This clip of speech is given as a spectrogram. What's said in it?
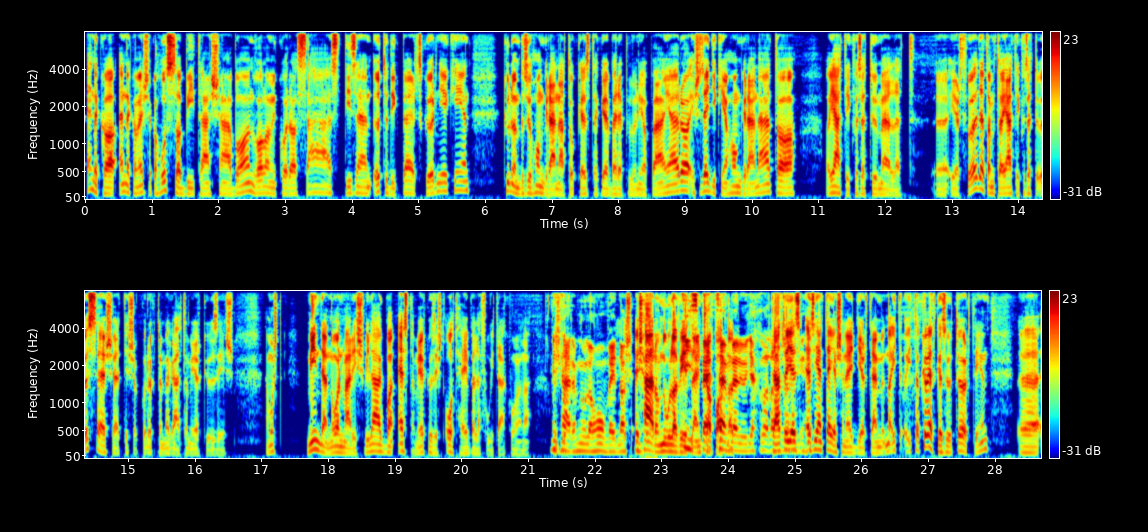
Ennek a, ennek a meccsnek a hosszabbításában valamikor a 115. perc környékén különböző hangránátok kezdtek el berepülni a pályára, és az egyik ilyen hangránát a, a játékvezető mellett ért földet, amit a játékvezető összeesett, és akkor rögtön megállt a mérkőzés. Na most minden normális világban ezt a mérkőzést ott helybe lefújták volna. És 3-0 a Honvédnak. És, és 3-0 vétlen csapatnak. Belül Tehát, hogy ez, ez ilyen teljesen egyértelmű. Na itt, itt a következő történt,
